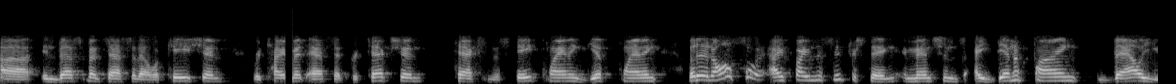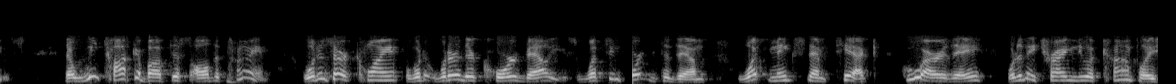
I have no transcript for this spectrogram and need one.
uh, investments, asset allocation, retirement, asset protection, tax and estate planning, gift planning. But it also, I find this interesting, it mentions identifying values. Now, we talk about this all the time. What is our client, what, what are their core values? What's important to them? What makes them tick? Who are they? What are they trying to accomplish?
